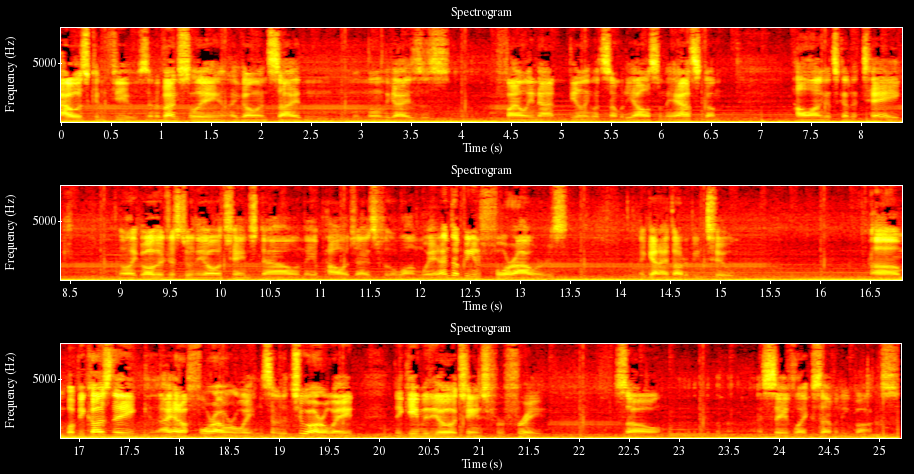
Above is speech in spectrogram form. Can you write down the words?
I was confused. And eventually, I go inside and one of the guys is finally not dealing with somebody else. And they ask him how long it's going to take. They're like, oh, they're just doing the oil change now. And they apologize for the long wait. It ended up being four hours. Again, I thought it'd be two. Um, but because they, I had a four-hour wait instead of the two-hour wait, they gave me the oil change for free. So I saved like seventy bucks.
